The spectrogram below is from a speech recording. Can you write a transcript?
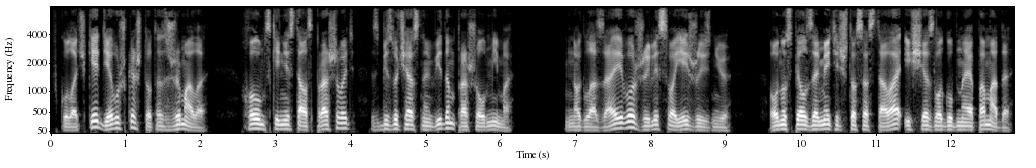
В кулачке девушка что-то сжимала. Холмский не стал спрашивать, с безучастным видом прошел мимо. Но глаза его жили своей жизнью. Он успел заметить, что со стола исчезла губная помада,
